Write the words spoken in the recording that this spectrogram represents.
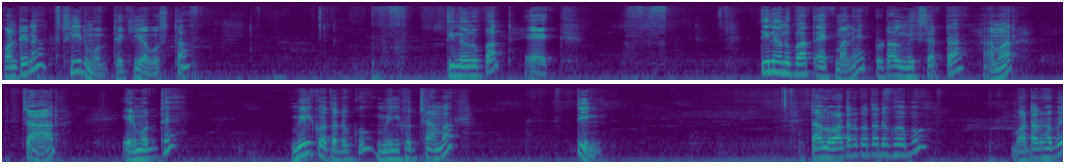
কন্টেনার থ্রির মধ্যে কি অবস্থা? তিন অনুপাত এক। তিন অনুপাত এক মানে টোটাল মিক্সারটা আমার চার। এর মধ্যে মিল্ক কতটুকু? মিল্ক হচ্ছে আমার তিন। তাহলে ওয়াটার কতটুকু হব? ওয়াটার হবে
